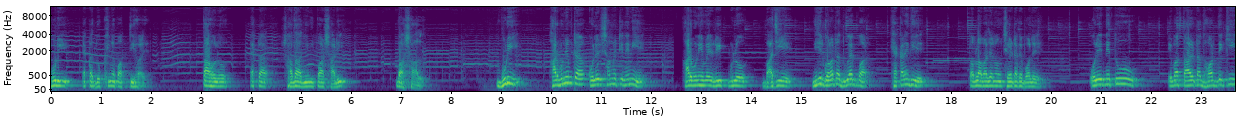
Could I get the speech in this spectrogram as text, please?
বুড়ি একটা দক্ষিণা প্রাপ্তি হয়। তা হলো একটা সাদা নীল পাড় শাড়ি বা শাল। বুড়ি হারমোনিয়ামটা কোলের সামনে টেনে নিয়ে হারমোনিয়ামের রিটগুলো বাজিয়ে নিজের গলাটা দু একবার খেকানি দিয়ে তবলা বাজানো ছেলেটাকে বলে, ওরে নেতু, এবার তালটা ধর দেখি।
